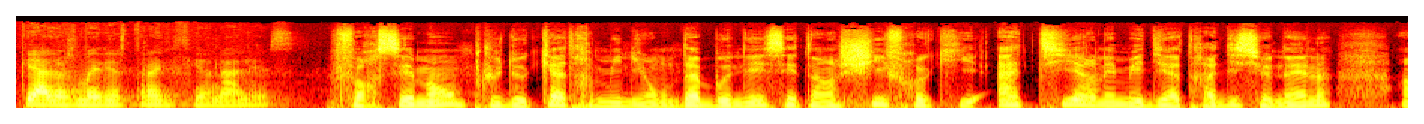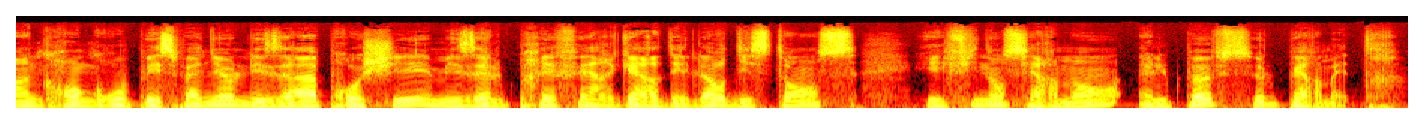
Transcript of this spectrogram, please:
Que a los medios tradicionales. Forcément, plus de 4 millions d'abonnés, c'est un chiffre qui attire les médias traditionnels. Un grand groupe espagnol les a approchés, mais elles préfèrent garder leur distance et financièrement, elles peuvent se le permettre.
